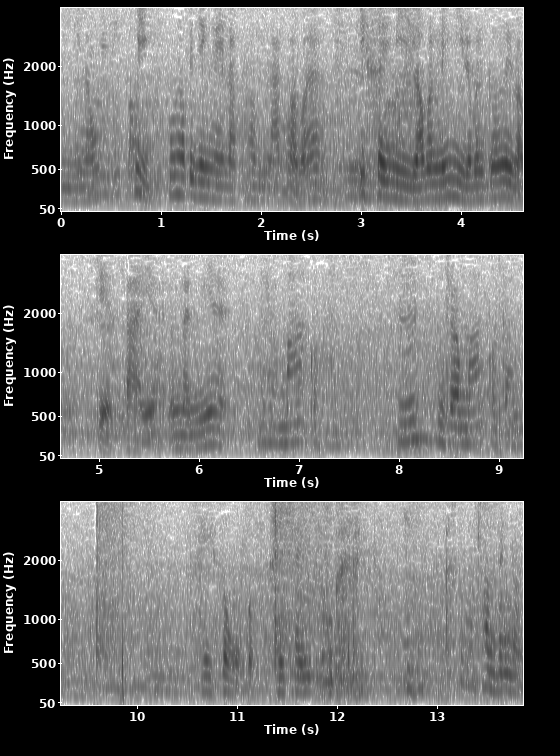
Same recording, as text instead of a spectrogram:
นี้แล้วผู้หญิงพวกเราเป็นยังไงล่ะความรักแบบว่า ที่เคยมีแล้วมันไม่มีแล้วมันก็เลยแบบเสียใจอะดังนั้นเนี่ยดราม่ากว่ากันดราม่ากว่ากัน ใครส่งกับใครใช้ส่งใคร ทำเป็นแบบ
